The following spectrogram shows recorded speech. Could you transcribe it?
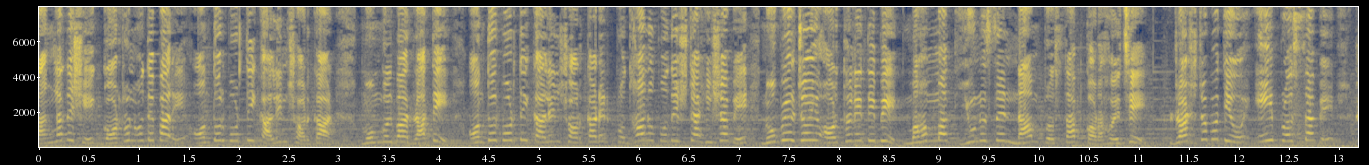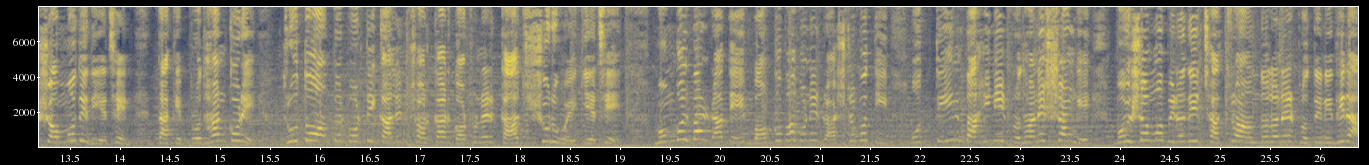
বাংলাদেশে গঠন হতে পারে অন্তর্বর্তীকালীন সরকার। মঙ্গলবার রাতে অন্তর্বর্তীকালীন সরকারের প্রধান উপদেষ্টা হিসাবে নোবেলজয়ী অর্থনীতিবিদ মোহাম্মদ ইউনুসের নাম প্রস্তাব করা হয়েছে। রাষ্ট্রপতিও এই প্রস্তাবে সম্মতি দিয়েছেন। তাকে প্রধান করে দ্রুত অন্তর্বর্তীকালীন সরকার গঠনের কাজ শুরু হয়ে গিয়েছে। মঙ্গলবার রাতে বঙ্গভবনের রাষ্ট্রপতি ও তিন বাহিনীর প্রধানের সঙ্গে বৈষম্য বিরোধী ছাত্র আন্দোলনের প্রতিনিধিরা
